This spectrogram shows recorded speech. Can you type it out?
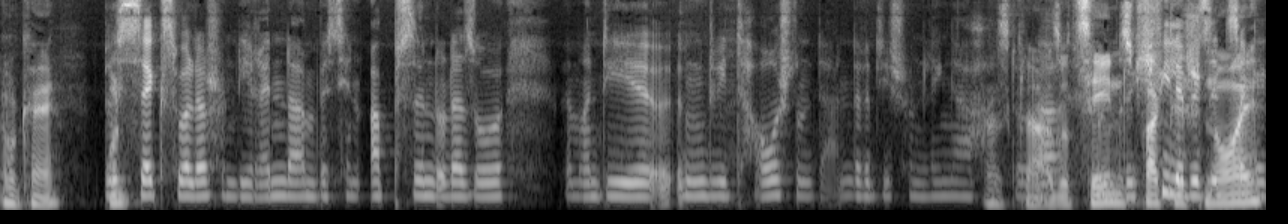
Okay. Bis Und 6, weil da schon die Ränder ein bisschen ab sind oder so, wenn man die irgendwie tauscht und der andere die schon länger hat. Alles klar, also schon 10 ist praktisch neu.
